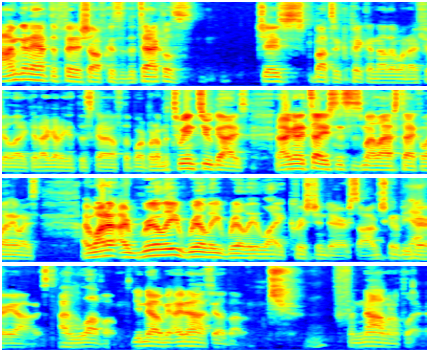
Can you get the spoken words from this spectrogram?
I'm gonna have to finish off because of the tackles. Jay's about to pick another one. I feel like, and I got to get this guy off the board. But I'm between two guys, and I'm gonna tell you since this is my last tackle, anyways. I want to. I really, really, really like Christian Dare. So I'm just gonna be Yeah. very honest. I love him. You know me. I know how I feel about him. Phenomenal player.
